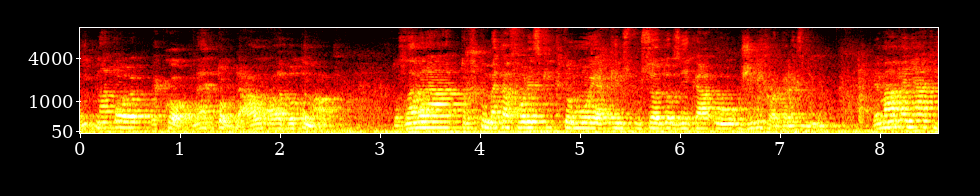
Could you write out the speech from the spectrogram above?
Jít na to jako ne top down, ale bottom up. To znamená trošku metaforicky k tomu, jakým způsobem to vzniká u živých organismů. My máme nějaký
